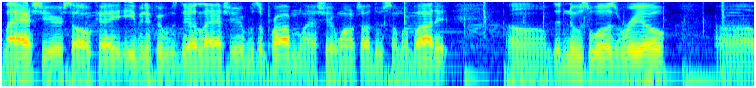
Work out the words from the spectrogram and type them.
last year so okay even if it was there last year it was a problem last year why don't y'all do something about it um, the news was real uh,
